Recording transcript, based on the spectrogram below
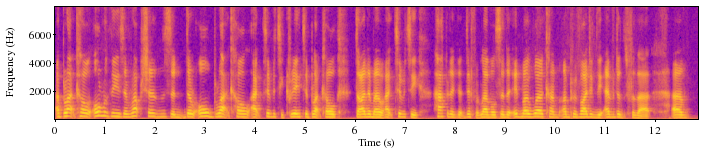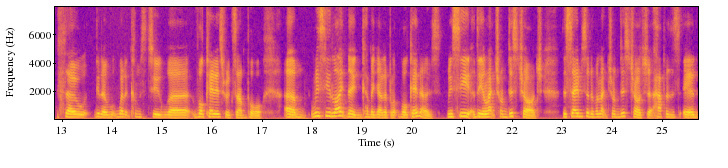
a black hole, all of these eruptions, and they're all black hole activity, created black hole dynamo activity happening at different levels. And in my work, I'm, I'm providing the evidence for that. Um, so, you know, when it comes to uh, volcanoes, for example, um, we see lightning coming out of volcanoes. We see the electron discharge, the same sort of electron discharge that happens in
